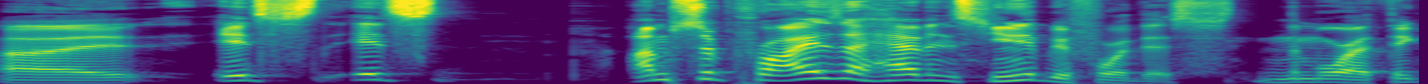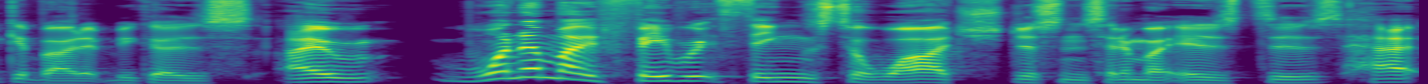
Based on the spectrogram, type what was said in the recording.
Uh, it's it's I'm surprised I haven't seen it before this. The more I think about it, because I one of my favorite things to watch just in cinema is to ha-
